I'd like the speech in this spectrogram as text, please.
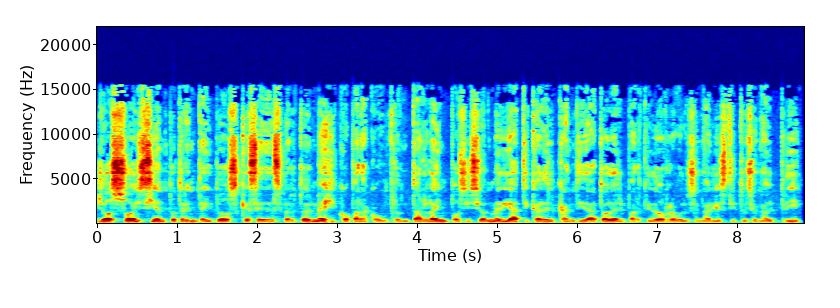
Yo Soy 132 que se despertó en México para confrontar la imposición mediática del candidato del Partido Revolucionario Institucional PRI,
